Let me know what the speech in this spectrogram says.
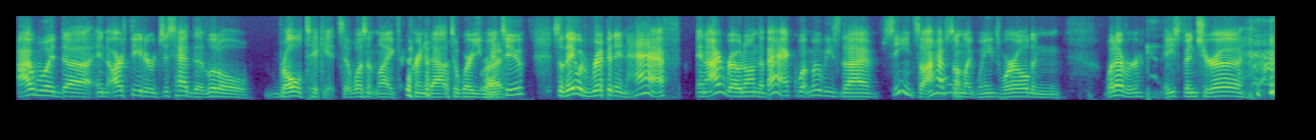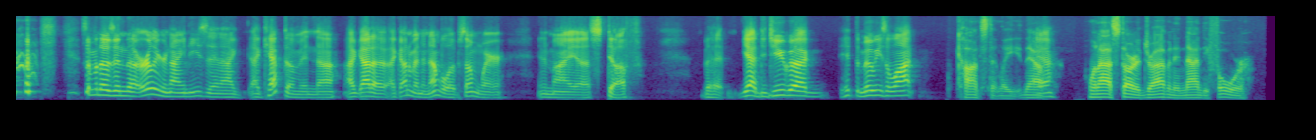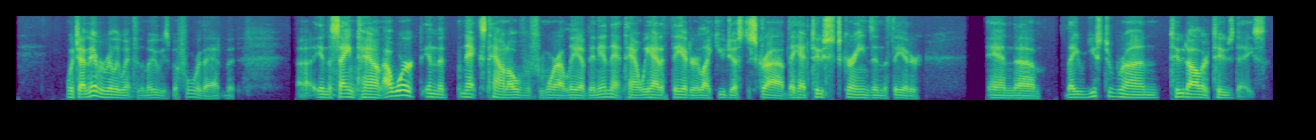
I would uh and our theater just had the little roll tickets. It wasn't like printed out to where you Right. went to. So they would rip it in half and I wrote on the back what movies that I've seen. So I have some like Wayne's World and whatever, Ace Ventura, some of those in the earlier '90s, and I I kept them and uh, I got a I got them in an envelope somewhere in my uh, stuff. But yeah, did you uh, hit the movies a lot? Constantly. Now, yeah, when I started driving in '94, which I never really went to the movies before that, but uh, in the same town, I worked in the next town over from where I lived, and in that town we had a theater like you just described. They had two screens in the theater, and uh, they used to run two dollar Tuesdays.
